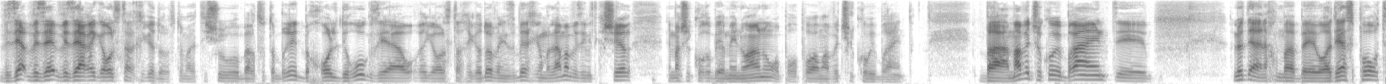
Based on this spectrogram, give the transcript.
וזה, וזה, וזה הרגע האולסטאר הכי גדול, זאת אומרת, אישור בארצות הברית, בכל דירוג זה היה רגע האולסטאר הכי גדול, ואני אסביר לך גם למה, וזה מתקשר למה שקורה בימינו אנו, אפרופו המוות של קובי בריינט. במוות של קובי בריינט, אה, לא יודע, אנחנו באוהדי הספורט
